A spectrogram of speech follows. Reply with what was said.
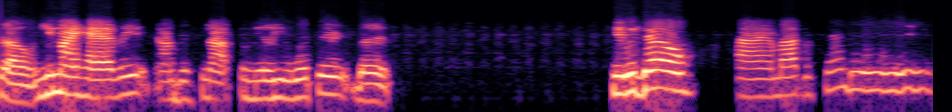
So you might have it. I'm just not familiar with it, but here we go. I am about to send it.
